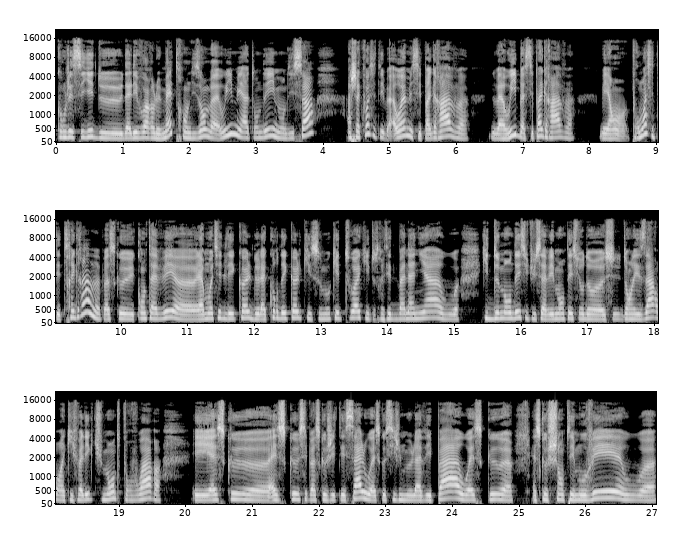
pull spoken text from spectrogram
quand j'essayais de d'aller voir le maître en disant bah oui mais attendez ils m'ont dit ça. À chaque fois c'était bah ouais mais c'est pas grave. Bah oui bah c'est pas grave. Mais en- pour moi, c'était très grave parce que quand t'avais euh, la moitié de l'école, de la cour d'école qui se moquait de toi, qui te traitait de banania ou qui te demandait si tu savais monter sur dans les arbres et qu'il fallait que tu montes pour voir. Et est-ce que euh, est-ce que c'est parce que j'étais sale ou est-ce que si je me lavais pas ou est-ce que euh, est-ce que je chantais mauvais ou euh,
